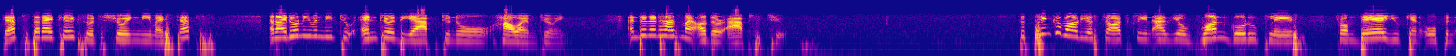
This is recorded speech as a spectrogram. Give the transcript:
steps that I take, so it's showing me my steps. And I don't even need to enter the app to know how I'm doing. And then it has my other apps too. So think about your start screen as your one go-to place. From there you can open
